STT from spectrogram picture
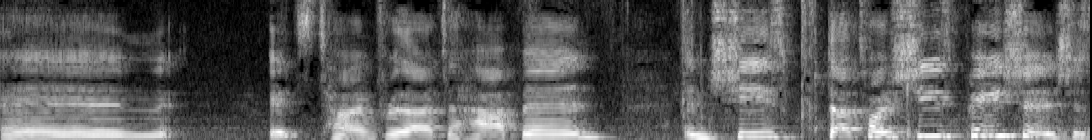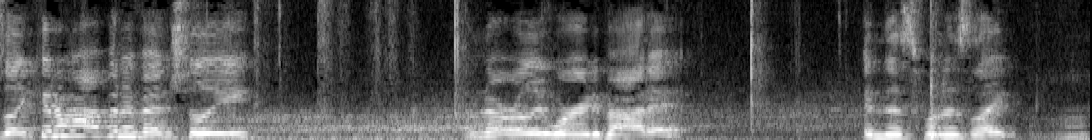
And it's time for that to happen. And she's, that's why she's patient. She's like, it'll happen eventually. I'm not really worried about it. And this one is like, mm.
